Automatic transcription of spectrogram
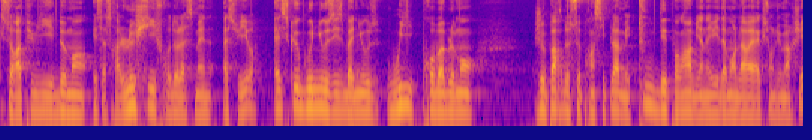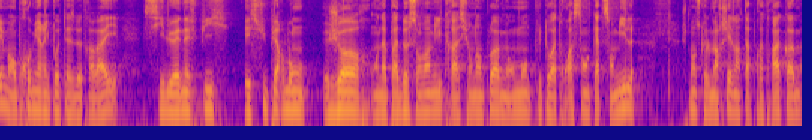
sera publié demain et ça sera le chiffre de la semaine à suivre. Est-ce que good news is bad news? Oui, probablement je pars de ce principe-là, mais tout dépendra bien évidemment de la réaction du marché. Mais en première hypothèse de travail, si le NFP super bon, genre on n'a pas 220 000 créations d'emplois, mais on monte plutôt à 300, 400 000, je pense que le marché l'interprétera comme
